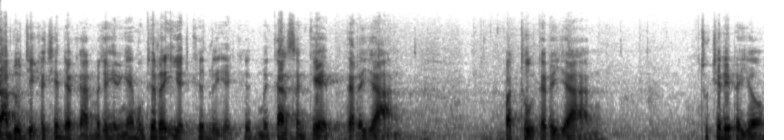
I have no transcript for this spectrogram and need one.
ตามดูจิตก็เช่นเดียวกัน มันจะเห็นแง่มุมที่ละเอียดขึ้นละเอียดขึ้นเหมือนการสังเกตแต่ละอย่าง วัตถุแต่ละอย่าง ทุกชนิดนะโยม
